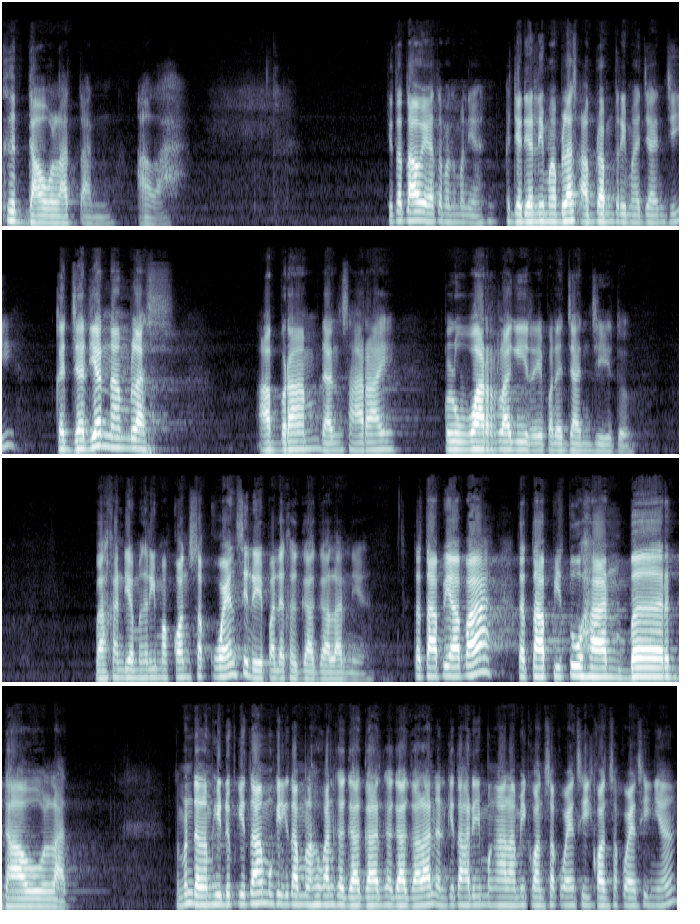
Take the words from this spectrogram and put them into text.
kedaulatan Allah. Kita tahu ya teman-teman ya, kejadian 15 Abram terima janji, Kejadian 16, Abram dan Sarai keluar lagi daripada janji itu. Bahkan dia menerima konsekuensi daripada kegagalannya. Tetapi apa? Tetapi Tuhan berdaulat. Teman dalam hidup kita mungkin kita melakukan kegagalan-kegagalan dan kita hari ini mengalami konsekuensi-konsekuensinya.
